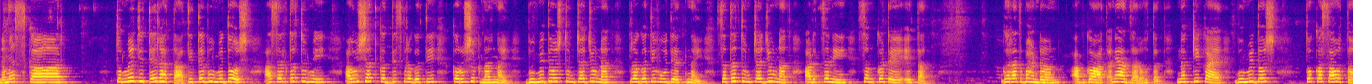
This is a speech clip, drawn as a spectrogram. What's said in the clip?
नमस्कार. तुम्ही जिथे राहता तिथे भूमिदोष असेल तर तुम्ही आयुष्यात कधीच प्रगती करू शकणार नाही. भूमिदोष तुमच्या जीवनात प्रगती होऊ देत नाही. सतत तुमच्या जीवनात अडचणी संकटे येतात. घरात भांडण अपघात आणि आजार होतात. नक्की काय? भूमिदोष तो कसा होतो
